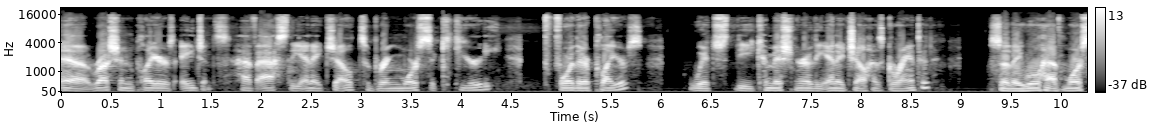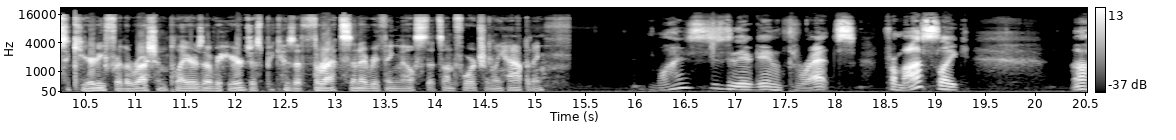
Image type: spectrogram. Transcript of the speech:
uh, Russian players' agents have asked the NHL to bring more security for their players, which the commissioner of the NHL has granted. So they will have more security for the Russian players over here just because of threats and everything else that's unfortunately happening. Why is this, they're getting threats from us? Like, uh,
